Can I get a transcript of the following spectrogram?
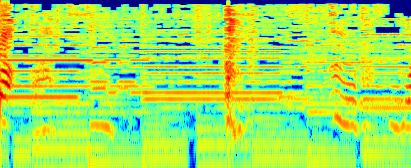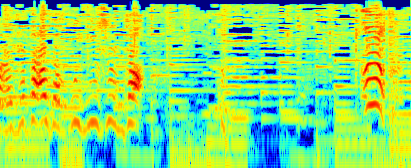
啊！嗯，我还是趴下呼吸顺畅。嗯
